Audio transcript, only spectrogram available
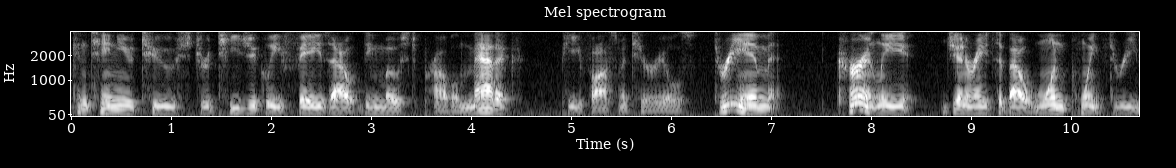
continue to strategically phase out the most problematic PFAS materials. 3M currently generates about $1.3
